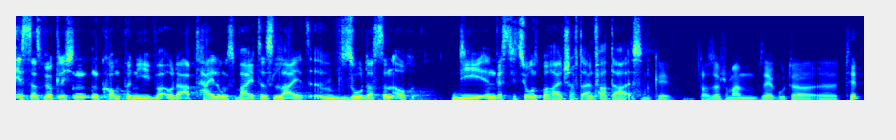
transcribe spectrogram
ist das wirklich ein, Company- oder abteilungsweites Leid, so dass dann auch die Investitionsbereitschaft einfach da ist. Okay, das ist ja schon mal ein sehr guter äh, Tipp.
